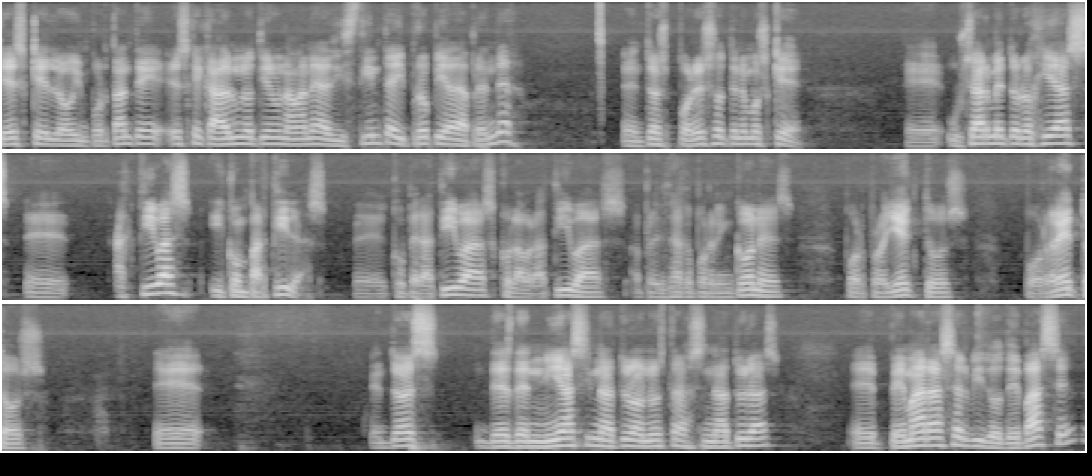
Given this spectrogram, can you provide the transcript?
que es que lo importante es que cada uno tiene una manera distinta y propia de aprender. Entonces, por eso tenemos que eh, usar metodologías eh, activas y compartidas, eh, cooperativas, colaborativas, aprendizaje por rincones, por proyectos, por retos. entonces, desde mi asignatura o nuestras asignaturas, PEMAR ha servido de base,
